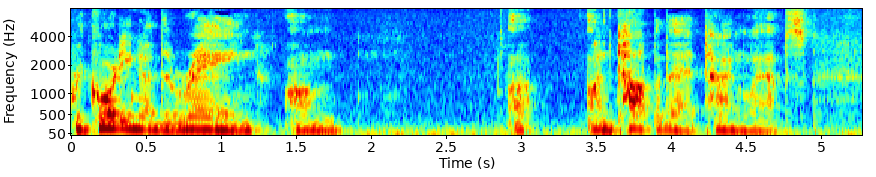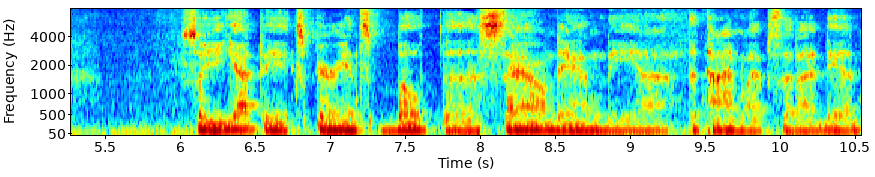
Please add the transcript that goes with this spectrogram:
recording of the rain on uh, on top of that time lapse, so you got to experience both the sound and the uh, the time lapse that I did,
